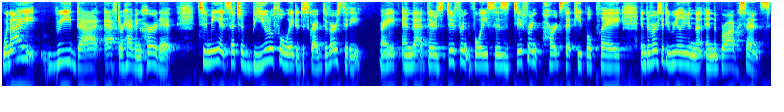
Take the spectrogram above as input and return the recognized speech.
When I read that after having heard it, to me, it's such a beautiful way to describe diversity. Right. And that there's different voices, different parts that people play, and diversity really in the in the broad sense.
